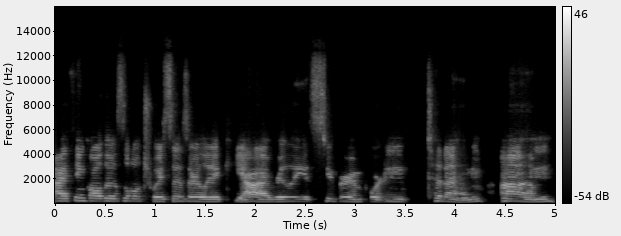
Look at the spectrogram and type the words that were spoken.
i think all those little choices are like yeah really super important to them. Um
